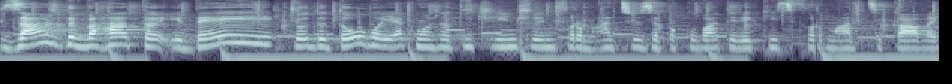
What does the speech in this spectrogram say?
завжди багато ідей щодо того, як можна ту чи іншу інформацію запакувати в якийсь формат цікавий,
